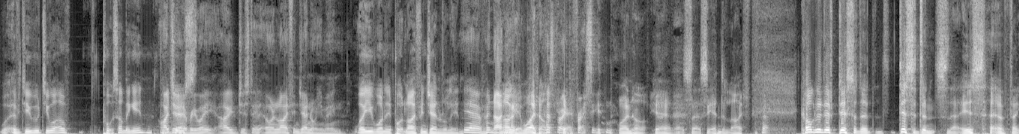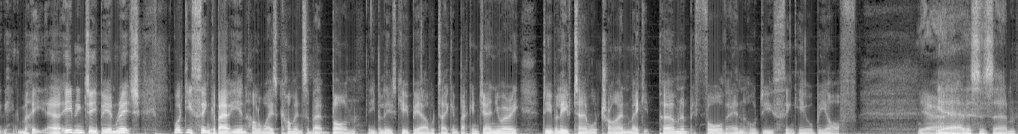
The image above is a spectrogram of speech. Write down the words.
Well, do you do you want to put something in? I do Jules? every week. I just on life in general. You mean? Well, you wanted to put life in general in. Yeah, but no. Oh, no. yeah, why not? That's very Yeah. depressing. Why not? Yeah, that's that's the end of life. Cognitive dissident, dissidence, that is. Thank you, mate. Uh, evening, GB and Rich. What do you think about Ian Holloway's comments about Bonne? He believes QPR will take him back in January. Do you believe Town will try and make it permanent before then, or do you think he will be off? Yeah. Yeah, this is. Um,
